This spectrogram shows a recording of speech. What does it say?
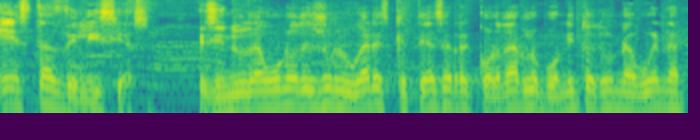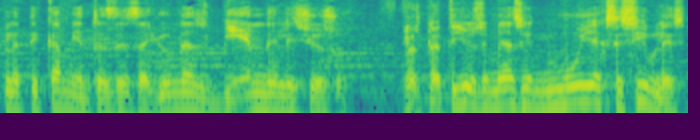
estas delicias. Es sin duda uno de esos lugares que te hace recordar lo bonito de una buena plática mientras desayunas bien delicioso. Los platillos se me hacen muy accesibles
